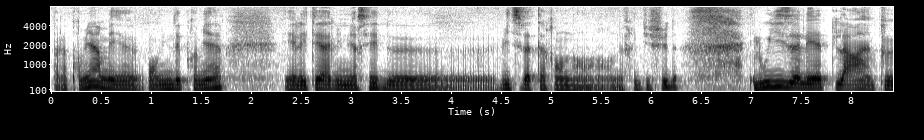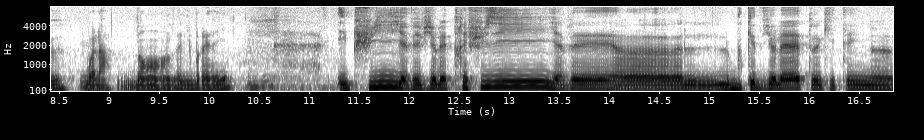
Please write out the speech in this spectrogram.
pas la première, mais euh, bon, une des premières. Et elle était à l'université de Witwatersrand en, Afrique du Sud. Louise allait être là un peu, voilà, dans la librairie. Et puis, il y avait Violette Tréfusy, il y avait euh, le bouquet de Violette, qui était une,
